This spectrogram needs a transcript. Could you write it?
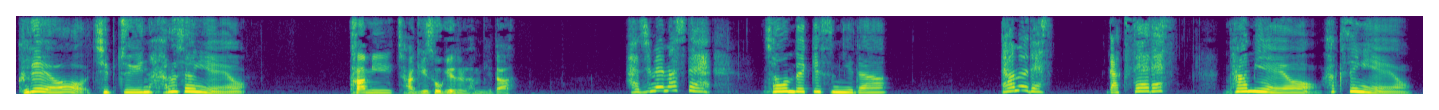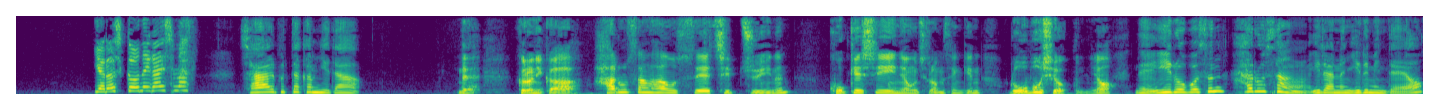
그래요. 집주인 하루상이에요. 탐이 자기소개를 합니다. はじめまして 처음 뵙겠습니다. タムです 学生です 탐이에요. 학생이에요. よろしくお願いします 잘 부탁합니다. 네, 그러니까 하루상 하우스의 집주인은 고케시 인형처럼 생긴 로봇이었군요. 네, 이 로봇은 하루상이라는 이름인데요.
